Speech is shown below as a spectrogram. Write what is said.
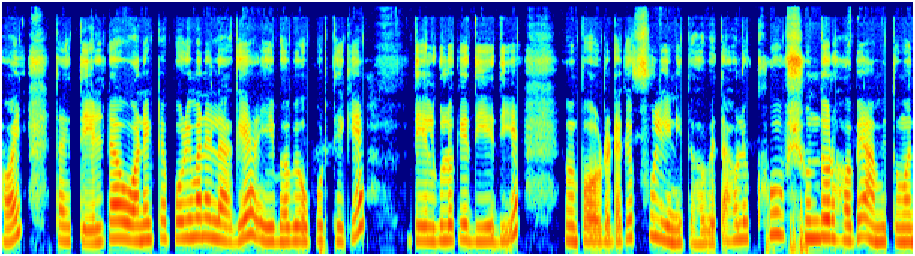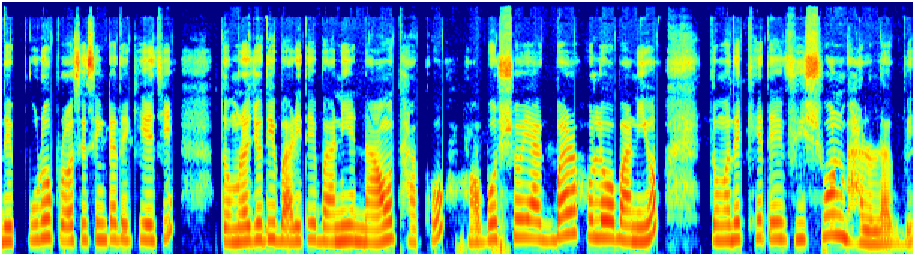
হয়, তাই তেলটাও অনেকটা পরিমাণে লাগে আর এইভাবে ওপর থেকে তেলগুলোকে দিয়ে দিয়ে পরোটাটাকে ফুলিয়ে নিতে হবে। তাহলে খুব সুন্দর হবে। আমি তোমাদের পুরো প্রসেসিংটা দেখিয়েছি। তোমরা যদি বাড়িতে বানিয়ে নাও থাকো, অবশ্যই একবার হলেও বানিও। তোমাদের খেতে ভীষণ ভালো লাগবে।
